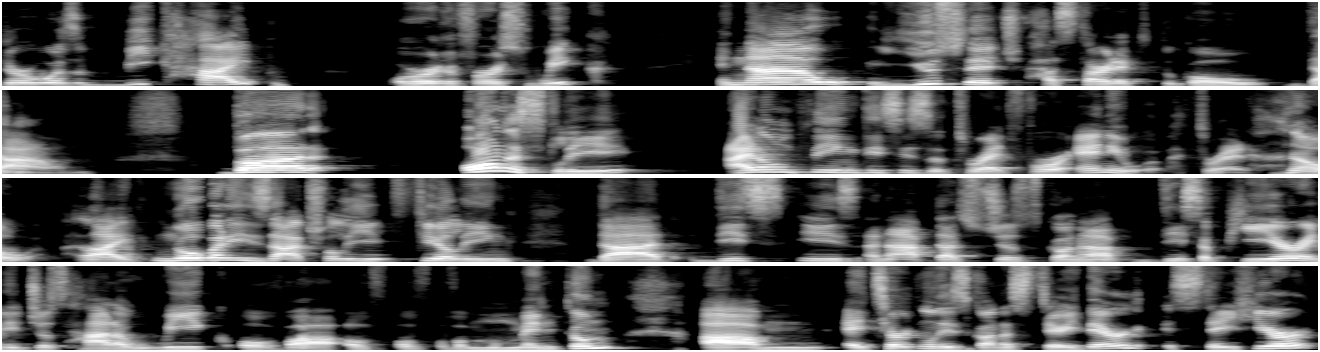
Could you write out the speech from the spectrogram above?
there was a big hype over the first week, and now usage has started to go down. But honestly, I don't think this is a threat for any threat. No, like nobody is actually feeling that this is an app that's just gonna disappear and it just had a week of uh, of, of, of, a momentum. Um, it certainly is gonna stay there, stay here,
